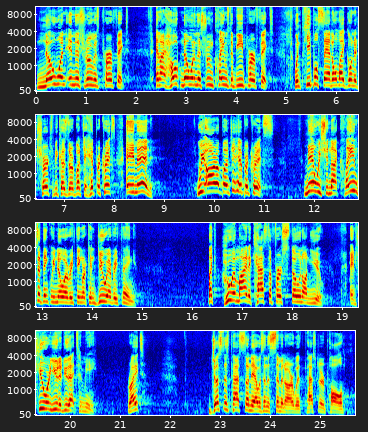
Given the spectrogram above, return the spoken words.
No one in this room is perfect. And I hope no one in this room claims to be perfect. When people say, I don't like going to church because they're a bunch of hypocrites, amen. We are a bunch of hypocrites. Man, we should not claim to think we know everything or can do everything. Like, who am I to cast the first stone on you? And who are you to do that to me? Right? Just this past Sunday, I was in the seminar with Pastor Paul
